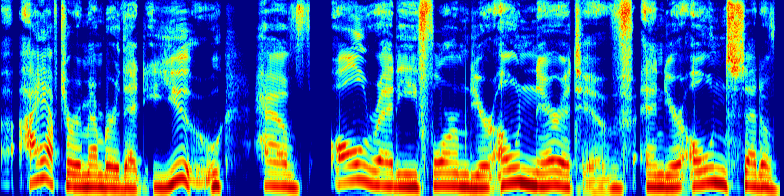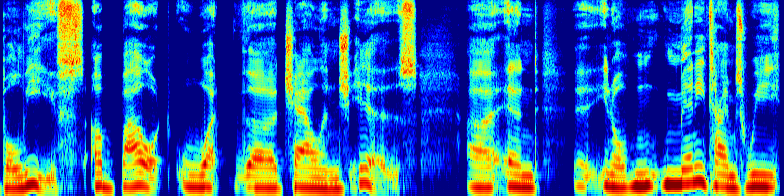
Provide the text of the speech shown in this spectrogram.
I have to remember that you have already formed your own narrative and your own set of beliefs about what the challenge is. Uh, and uh, you know, many times we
